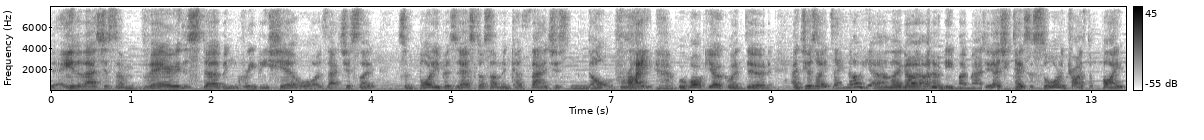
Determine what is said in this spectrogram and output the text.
Either that's just some very disturbing, creepy shit, or is that just like some body possessed or something? Because that is just not right with what Gyokuen doing. And she was like saying, "No, yeah, like I, I don't need my magic." And she takes a sword and tries to fight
